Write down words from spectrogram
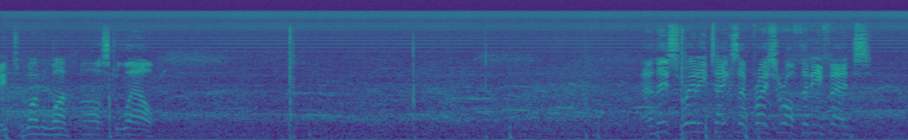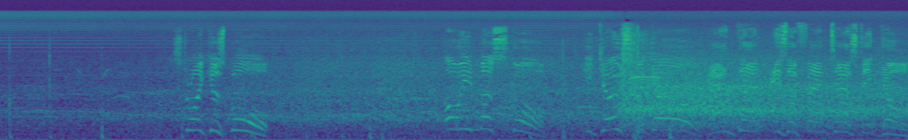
It's 1-1. Passed well. And this really takes the pressure off the defence. Striker's ball. Score. He goes for goal. And that is a fantastic goal.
